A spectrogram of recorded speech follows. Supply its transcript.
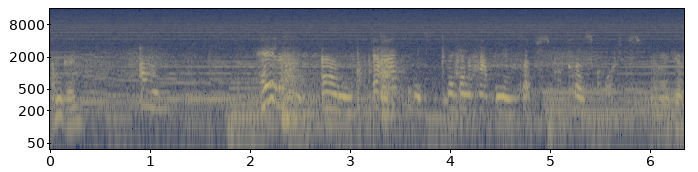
I'm good. Um, hey, listen, um, accidents, they're gonna happen in such close quarters. I guess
